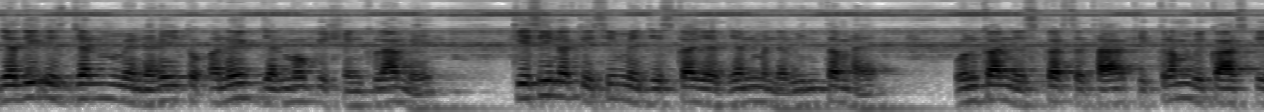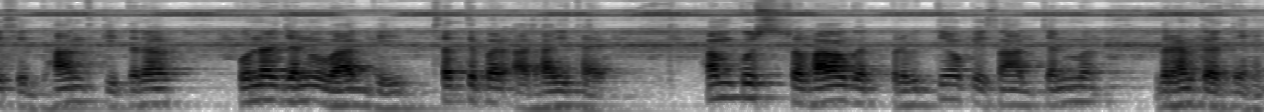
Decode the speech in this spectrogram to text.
यदि इस जन्म में नहीं तो अनेक जन्मों की श्रृंखला में किसी न किसी में जिसका यह जन्म नवीनतम है उनका निष्कर्ष था कि क्रम विकास के सिद्धांत की तरह पुनर्जन्मवाद भी सत्य पर आधारित है। हम कुछ स्वभावगत प्रवृत्तियों के साथ जन्म ग्रहण करते हैं।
